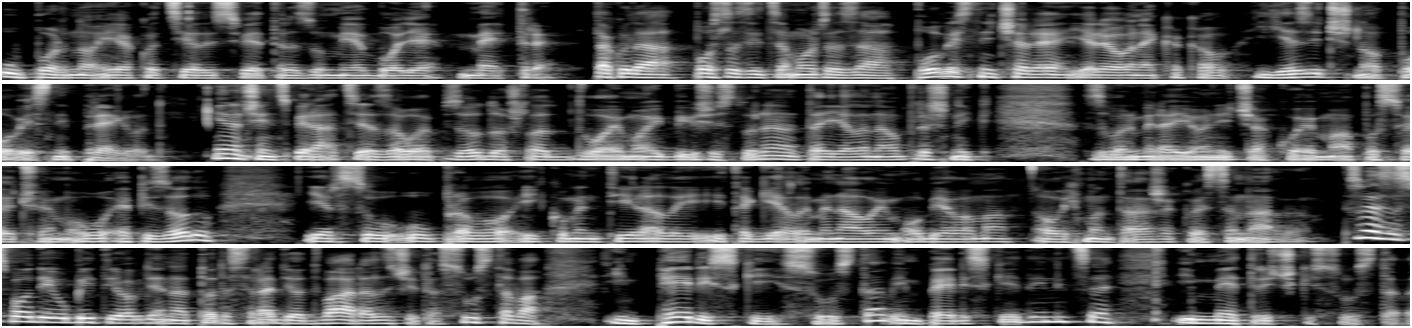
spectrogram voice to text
uporno, iako cijeli svijet razumije bolje metre. Tako da poslastica možda za povjesničare, jer je ovo nekakav jezično-povijesni pregled. Inače, inspiracija za ovu epizodu došla od dvoje mojih bivših studenta, Jelena Oprešnik, Zvonimira Jonića, kojima posvećujem ovu epizodu, jer su upravo i komentirali i tagijali me na ovim objavama ovih montaža koje sam naveo. Sve se svodi u biti ovdje na to da se radi o dva različita sustava, imperijski sustav, imperijske jedinice i metrički sustav.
